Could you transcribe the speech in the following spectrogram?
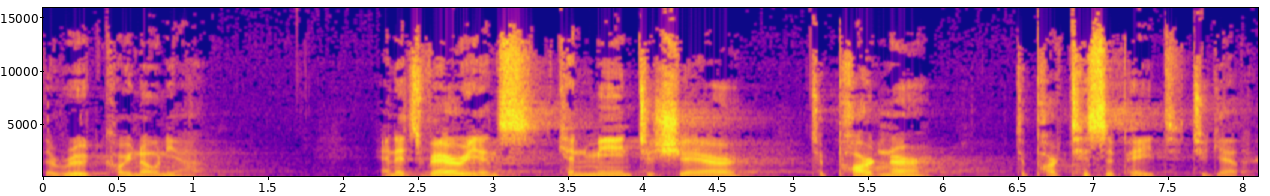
the root koinonia. And its variants can mean to share, to partner, to participate together.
